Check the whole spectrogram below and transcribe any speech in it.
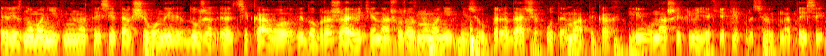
різноманітні на тисі, так що вони дуже цікаво відображають і нашу різноманітність у передачах, у тематиках і у наших людях, які працюють на тисі.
